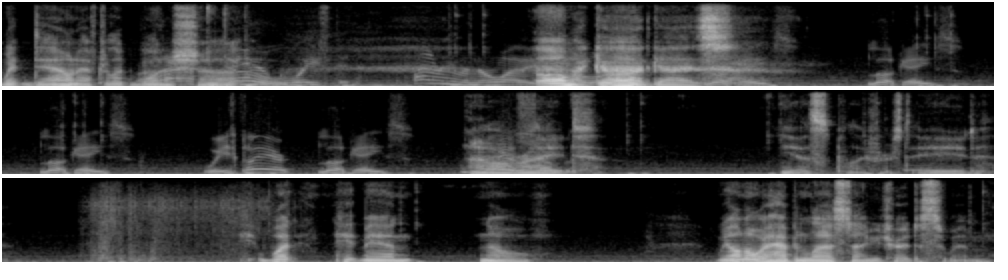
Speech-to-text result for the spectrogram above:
went down after like one shot. dog. wasted. I don't even know why they Oh my god, guys. Look, Ace. Look, Ace. Look, Ace. We's clear. Look, Ace. Alright. Yes, supply first aid. What? Hitman? No. We all know what happened last time you tried to swim.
